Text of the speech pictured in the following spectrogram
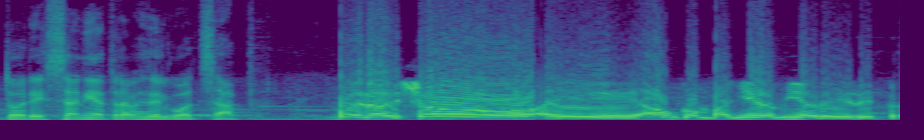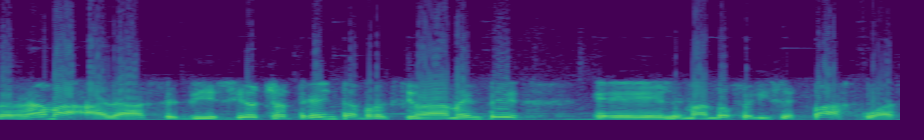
Torresani a través del WhatsApp. Bueno, yo eh, a un compañero mío de, programa a las 18.30 aproximadamente eh, le mandó felices Pascuas.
